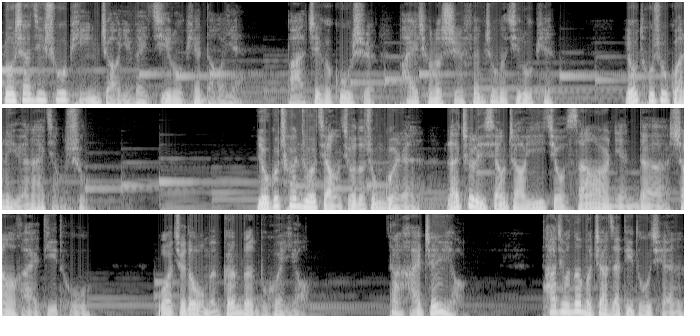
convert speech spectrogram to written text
洛杉矶书评找一位纪录片导演，把这个故事拍成了十分钟的纪录片，由图书管理员来讲述。有个穿着讲究的中国人来这里想找一九三二年的上海地图，我觉得我们根本不会有，但还真有。他就那么站在地图前，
